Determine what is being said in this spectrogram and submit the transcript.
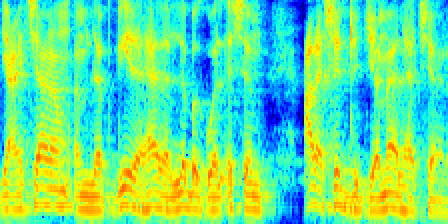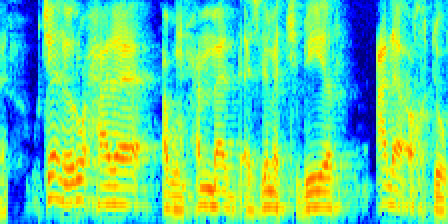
يعني كان ملبقي هذا اللبق والاسم على شدة جمالها كانت. وكان يروح هذا أبو محمد أزلمة كبير على أخته.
